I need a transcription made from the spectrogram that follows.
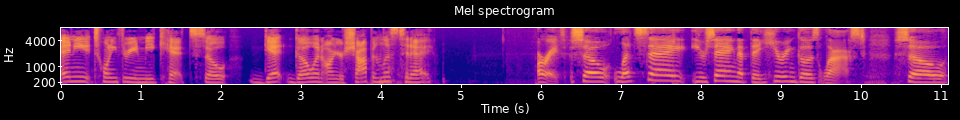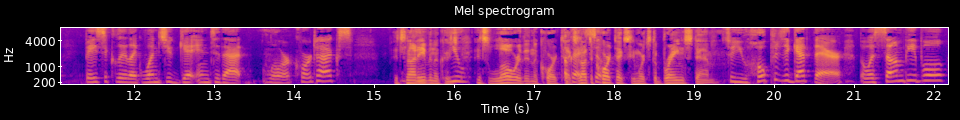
any 23andMe kit. So get going on your shopping list today. All right. So let's say you're saying that the hearing goes last. So basically, like once you get into that lower cortex, It's not even the you- it's lower than the cortex. Okay, it's not the so- cortex anymore. It's the brainstem. so you hope to get there. But with some people,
